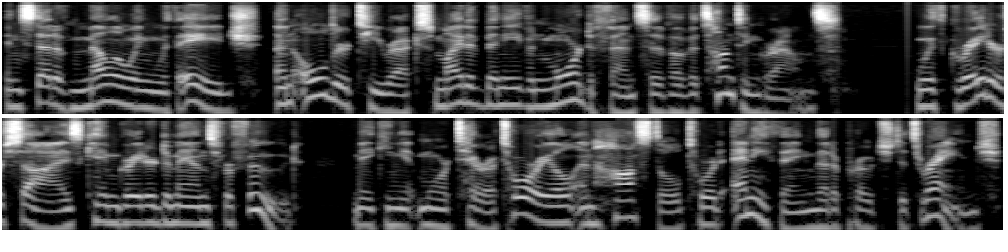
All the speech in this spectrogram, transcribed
Instead of mellowing with age, an older T-Rex might have been even more defensive of its hunting grounds. With greater size came greater demands for food, making it more territorial and hostile toward anything that approached its range.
